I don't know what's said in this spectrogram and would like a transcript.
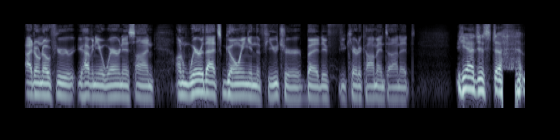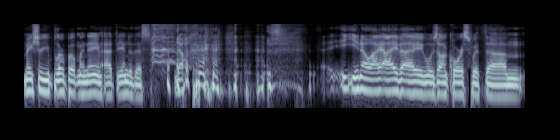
I don't know if you're you have any awareness on on where that's going in the future, but if you care to comment on it. Yeah, just uh, make sure you blurb out my name at the end of this. no, you know, I, I, I was on course with um,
